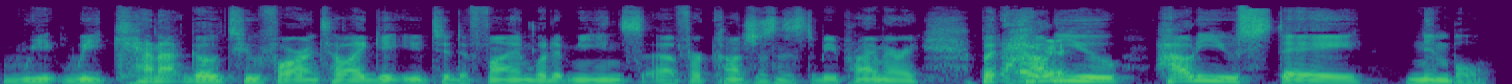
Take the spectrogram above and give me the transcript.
we we cannot go too far until I get you to define what it means uh, for consciousness to be primary. But how okay. do you how do you stay nimble?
